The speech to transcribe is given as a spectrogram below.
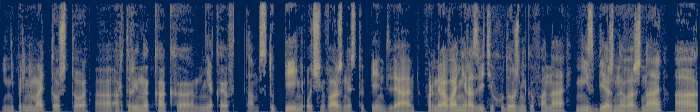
и не принимать то, что э, арт-рынок как э, некая там ступень, очень важная ступень для формирования и развития художников, она неизбежно важна, а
